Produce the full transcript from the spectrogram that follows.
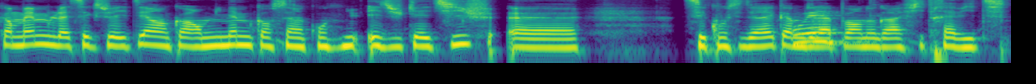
quand même la sexualité encore même quand c'est un contenu éducatif euh, c'est considéré comme de la pornographie très vite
